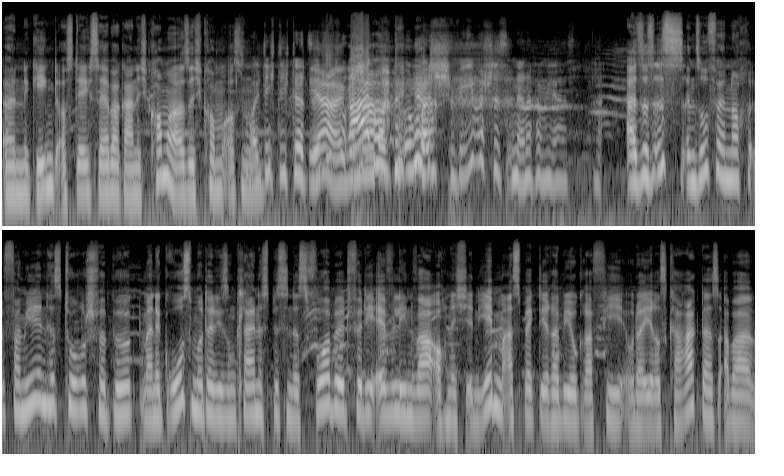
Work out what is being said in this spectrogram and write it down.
eine Gegend, aus der ich selber gar nicht komme. Also ich komme aus dem. Wollte ich dich tatsächlich ja, fragen, genau. ob du irgendwas ja. Schwäbisches in deiner Familie hast. Also es ist insofern noch familienhistorisch verbirgt. Meine Großmutter, die so ein kleines bisschen das Vorbild für die Evelyn war, auch nicht in jedem Aspekt ihrer Biografie oder ihres Charakters, aber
